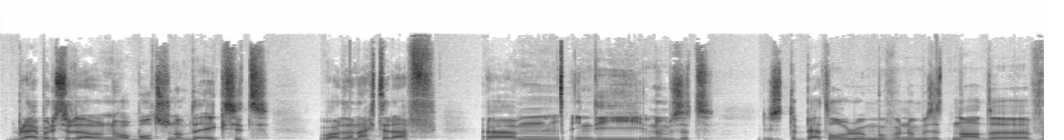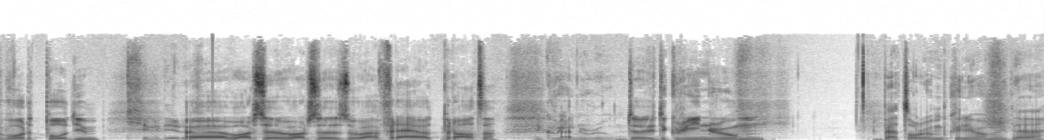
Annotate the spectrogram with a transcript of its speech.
blijkbaar is er daar een hobbeltje op de exit, waar dan achteraf ehm, in die, noemen ze het? Is het de battle room, of hoe noemen ze het, na de, voor het podium? Geen idee. Eh, waar, ze, waar ze zo wat vrij uit praten. De green room. De, de green room, battle room, ik weet niet waarom ik dat...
